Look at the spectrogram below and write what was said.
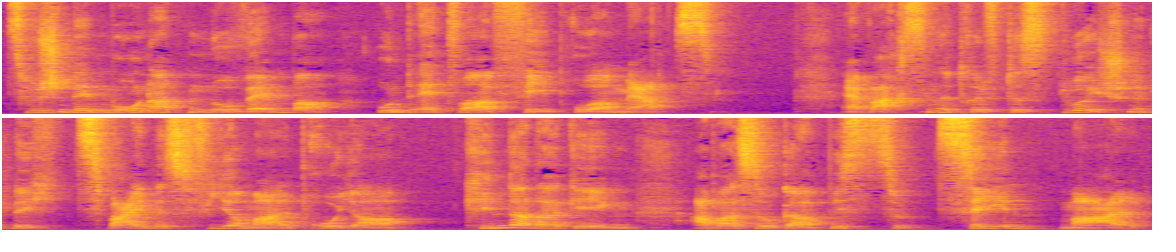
zwischen den Monaten November und etwa Februar, März. Erwachsene trifft es durchschnittlich zwei bis viermal pro Jahr Kinder dagegen aber sogar bis zu zehnmal.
